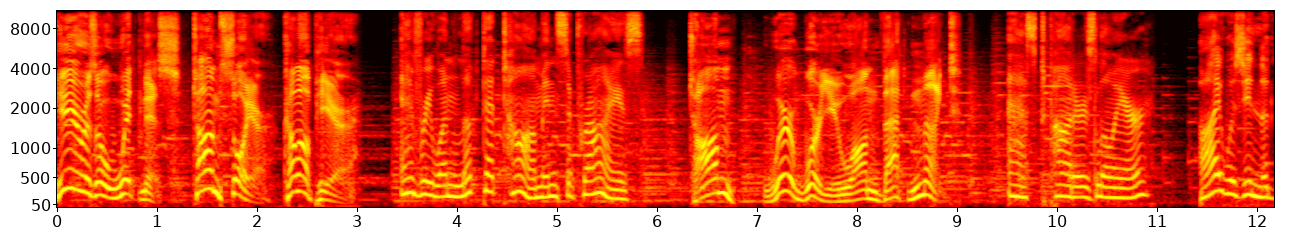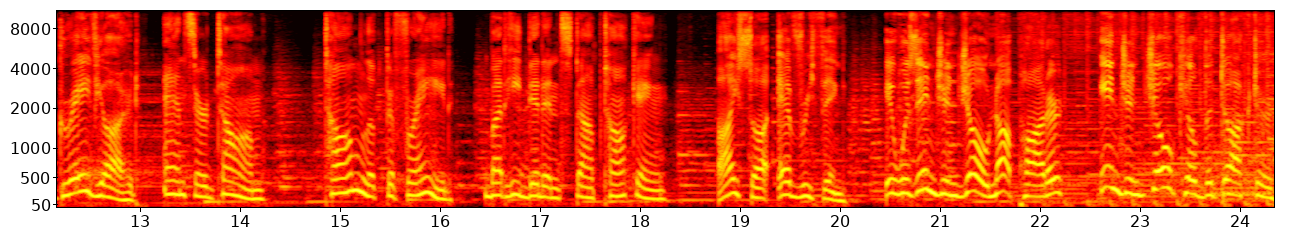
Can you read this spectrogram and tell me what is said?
Here is a witness. Tom Sawyer, come up here. Everyone looked at Tom in surprise. Tom, where were you on that night? Asked Potter's lawyer. I was in the graveyard. Answered Tom. Tom looked afraid, but he didn't stop talking. I saw everything. It was Injun Joe, not Potter. Injun Joe killed the doctor.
